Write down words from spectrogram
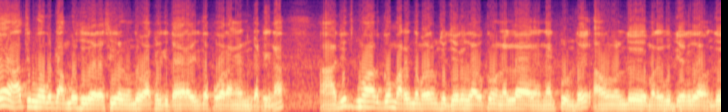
ஏன் அதிமுக மட்டும் ஐம்பது சதவீத ரசிகர்கள் வந்து வாக்களிக்க தயாராக இருக்க போகிறாங்கன்னு கேட்டிங்கன்னா அஜித்குமாருக்கும் மறைந்த முதலமைச்சர் ஜெயலலிதாவுக்கும் நல்ல நட்பு உண்டு. அவங்க வந்து மறைந்த ஜெயலலிதா வந்து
